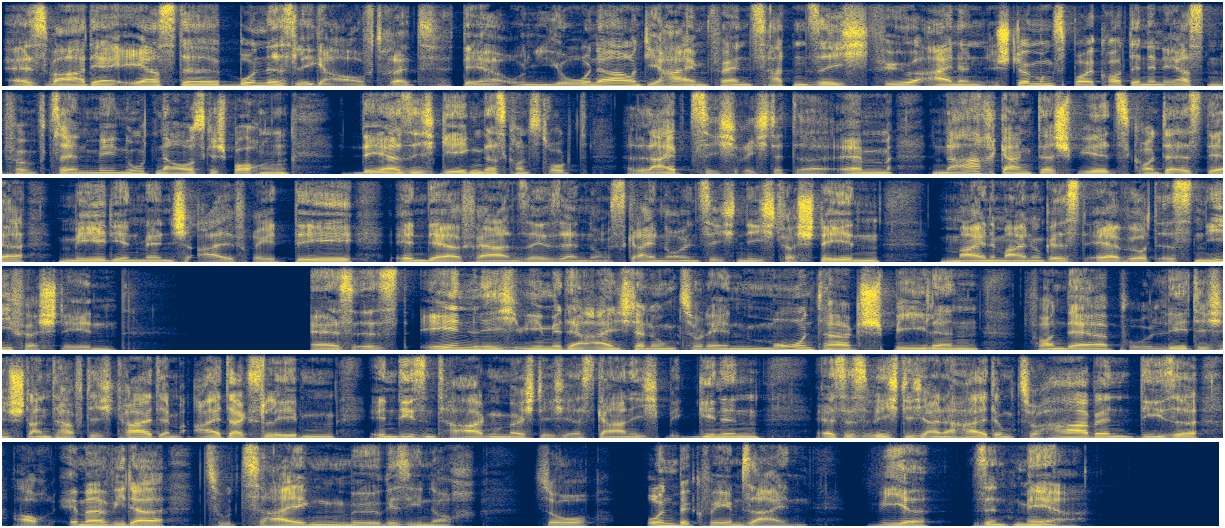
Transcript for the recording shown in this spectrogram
Es war der erste Bundesliga-Auftritt der Unioner und die Heimfans hatten sich für einen Stimmungsboykott in den ersten 15 Minuten ausgesprochen, der sich gegen das Konstrukt Leipzig richtete. Im Nachgang des Spiels konnte es der Medienmensch Alfred D. in der Fernsehsendung Sky 90 nicht verstehen. Meine Meinung ist, er wird es nie verstehen. Es ist ähnlich wie mit der Einstellung zu den Montagsspielen von der politischen Standhaftigkeit im Alltagsleben in diesen Tagen möchte ich erst gar nicht beginnen. Es ist wichtig, eine Haltung zu haben, diese auch immer wieder zu zeigen, möge sie noch so unbequem sein. Wir sind mehr.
